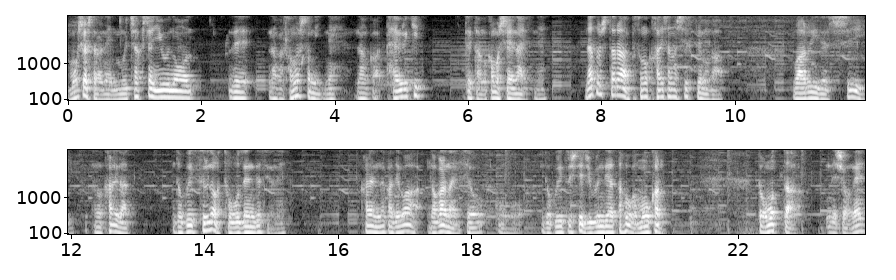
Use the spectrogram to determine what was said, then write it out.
あもしかしたらねむちゃくちゃ有能でなんかその人にねなんか頼りきってたのかもしれないですね。だとしたらその会社のシステムが悪いですしあの彼が独立するのが当然ですよね。彼の中ではわからないですよこう独立して自分でやった方が儲かる。と思ったんでしょうね。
